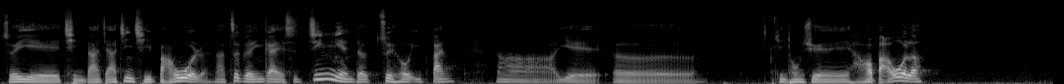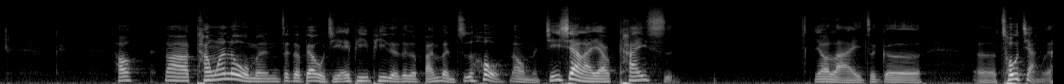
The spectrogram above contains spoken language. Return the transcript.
所以也请大家尽其把握了。那这个应该也是今年的最后一班，那也呃，请同学好好把握了。好，那谈完了我们这个标股金 APP 的这个版本之后，那我们接下来要开始。要来这个呃抽奖了，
